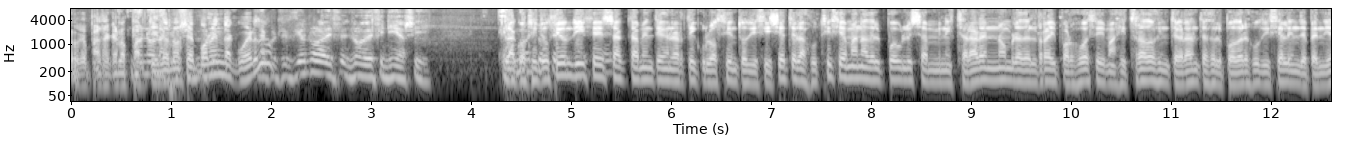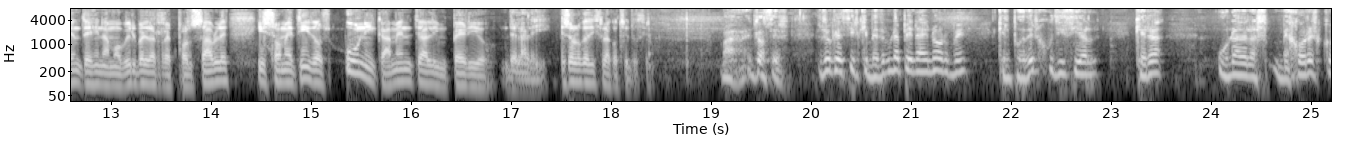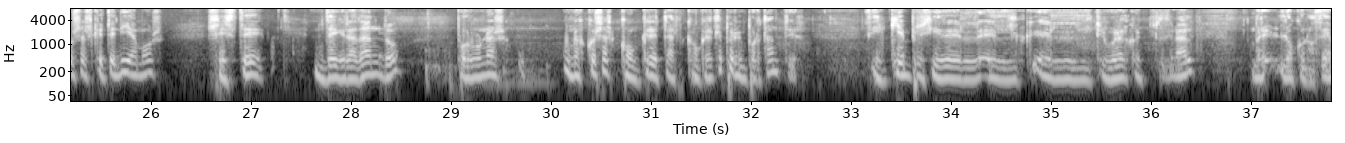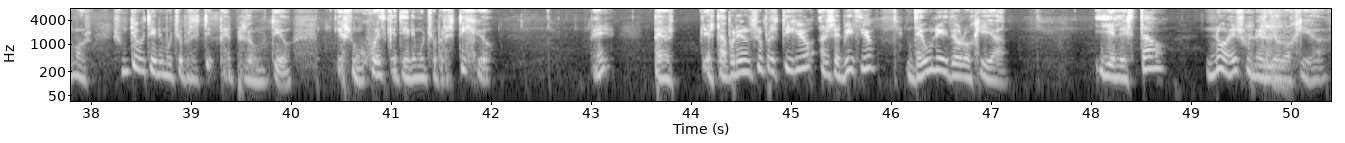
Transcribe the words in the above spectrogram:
Lo que pasa es que los No, no, partidos la no, se ponen de La acuerdo. Constitución no, la no lo definía así. La Constitución dice exactamente en el artículo 117, la justicia emana del pueblo y se administrará en nombre del rey por jueces y magistrados integrantes del Poder Judicial independientes, inamovibles, responsables y sometidos únicamente al imperio de la ley. Eso es lo que dice la Constitución. Bueno, entonces, eso quiere decir que me da una pena enorme que el Poder Judicial, que era una de las mejores cosas que teníamos, se esté degradando por unas, unas cosas concretas, concretas pero importantes. Es decir, ¿quién preside el, el- el Tribunal Constitucional? Hombre, lo conocemos. Es un tío que tiene mucho prestigio. Perdón, un tío. Es un juez que tiene mucho prestigio. ¿eh? Pero está poniendo su prestigio al servicio de una ideología. Y el Estado no es una ideología.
